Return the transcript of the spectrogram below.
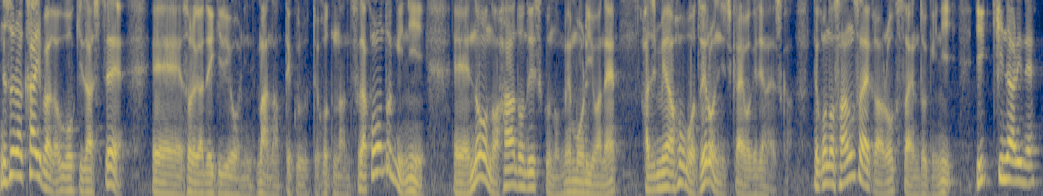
で、それは海馬が動き出して、えー、それができるように、まあ、なってくるということなんですが、この時に、えー、脳のハードディスクのメモリーはね、初めはほぼゼロに近いわけじゃないですか。で、この3歳から6歳の時に、いきなりね、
